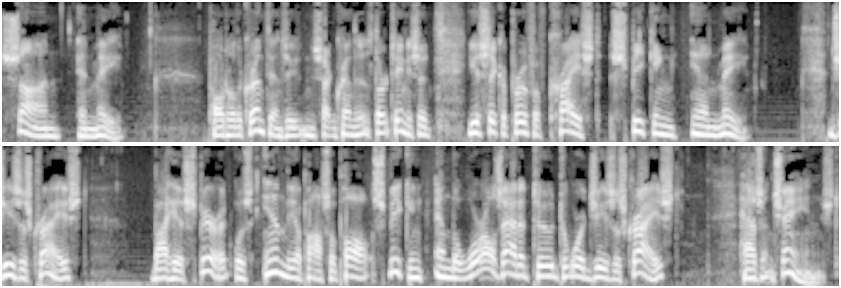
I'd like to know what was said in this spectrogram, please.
son in me. Paul told the Corinthians in 2 Corinthians 13, he said, You seek a proof of Christ speaking in me. Jesus Christ by his Spirit was in the Apostle Paul speaking, and the world's attitude toward Jesus Christ hasn't changed.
